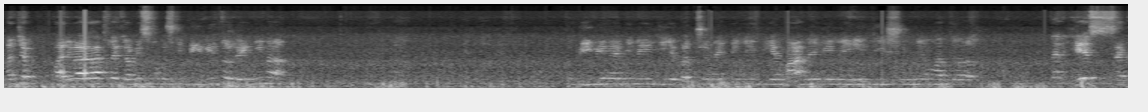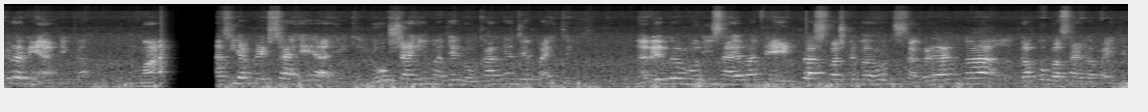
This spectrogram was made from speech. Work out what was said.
म्हणजे परिवारातले कमी से बीवी तो देणी ना. बीवी ने भी नहीं दिए, बच्चों ने भी नहीं दिए, माँ ने भी नहीं दी, शून्य मत। तर हे सगळं नाही आहे का? माझी अपेक्षा हे आहे की लोकशाहीमध्ये लोकांना जे पाहिजे, नरेंद्र मोदी साहेबांनी एकदा स्पष्ट करून सगळ्यांना गप्प बसायला पाहिजे.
